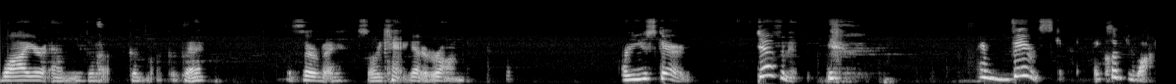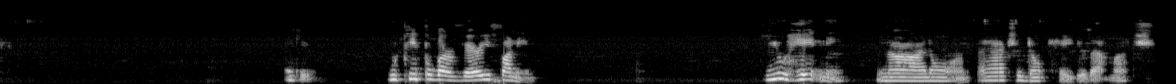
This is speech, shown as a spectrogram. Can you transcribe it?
Y or N, good, luck, good luck, okay? The survey, so I can't get it wrong. Are you scared? Definitely. I'm very scared. I clicked Y. Thank you. You people are very funny. Do you hate me? No, I don't. I actually don't hate you that much.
